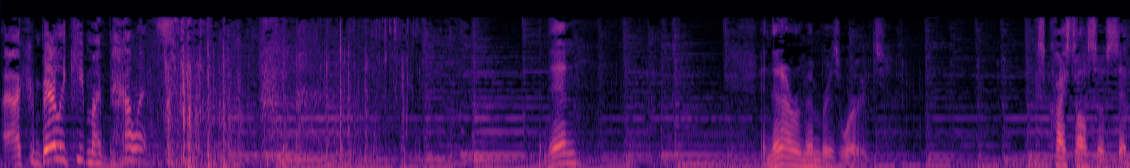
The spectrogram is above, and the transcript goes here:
I can barely keep my balance. And then, and then I remember his words. Because Christ also said,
